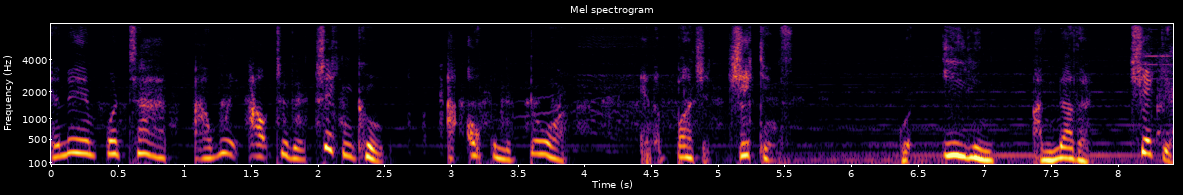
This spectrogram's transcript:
And then one time I went out to the chicken coop. I opened the door and a bunch of chickens were eating another chicken.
